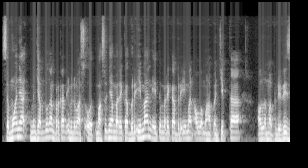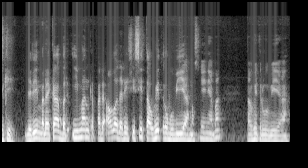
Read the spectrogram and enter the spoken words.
semuanya mencantumkan perkataan Ibnu Mas'ud. Maksudnya mereka beriman yaitu mereka beriman Allah Maha Pencipta, Allah Maha Pemberi rezeki. Jadi mereka beriman kepada Allah dari sisi tauhid rububiyah. Maksudnya ini apa? Tauhid rububiyah.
